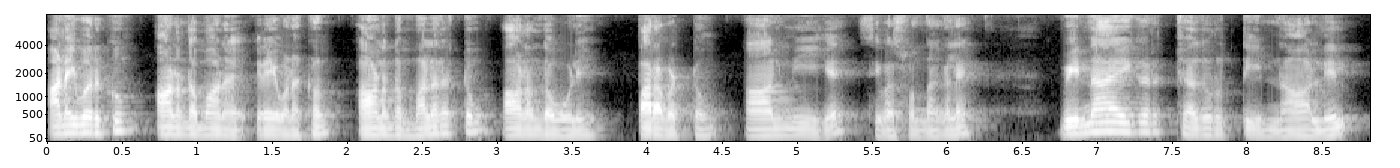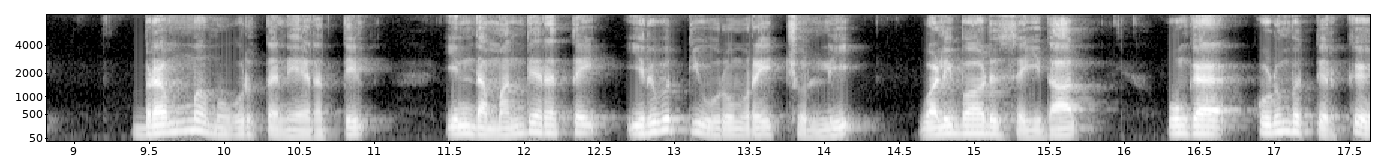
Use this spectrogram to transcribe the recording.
அனைவருக்கும் ஆனந்தமான இறைவணக்கம். ஆனந்தம் மலரட்டும் ஆனந்த ஒளி பரவட்டும். ஆன்மீக சிவசொந்தங்களே விநாயகர் சதுர்த்தி நாளில் பிரம்ம முகூர்த்த நேரத்தில் இந்த மந்திரத்தை இருபத்தி ஒரு முறை சொல்லி வழிபாடு செய்தால் உங்கள் குடும்பத்திற்கு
